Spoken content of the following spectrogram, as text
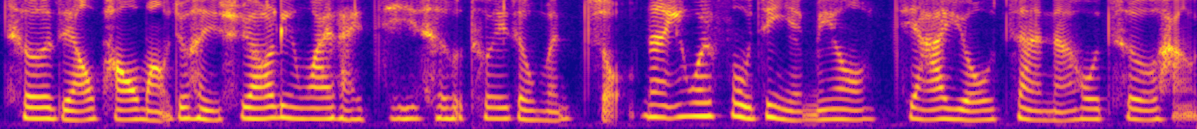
车只要抛锚就很需要另外一台机车推着我们走。那因为附近也没有加油站啊或车行，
